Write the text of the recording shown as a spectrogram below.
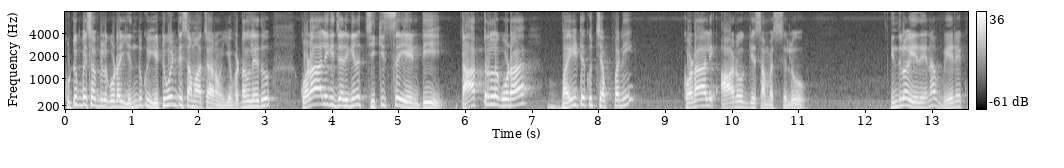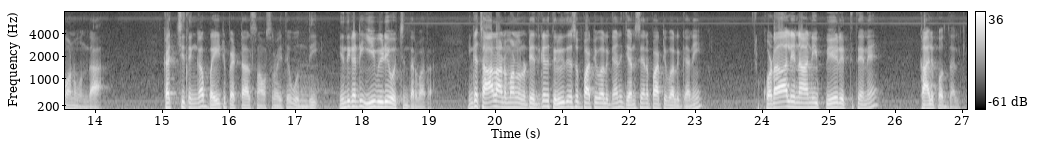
కుటుంబ సభ్యులు కూడా ఎందుకు ఎటువంటి సమాచారం ఇవ్వటం లేదు? కొడాలికి జరిగిన చికిత్స ఏంటి? డాక్టర్లు కూడా బయటకు చెప్పని కొడాలి ఆరోగ్య సమస్యలు. ఇందులో ఏదైనా వేరే కోణం ఉందా? ఖచ్చితంగా బయట పెట్టాల్సిన అవసరం అయితే ఉంది. ఎందుకంటే ఈ వీడియో వచ్చిన తర్వాత ఇంకా చాలా అనుమానాలు ఉంటాయి. ఎందుకంటే తెలుగుదేశం పార్టీ వాళ్ళకి కానీ జనసేన పార్టీ వాళ్ళకి కానీ కొడాలి నాని పేరు ఎత్తితేనే కాలిపోద్దాలకి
